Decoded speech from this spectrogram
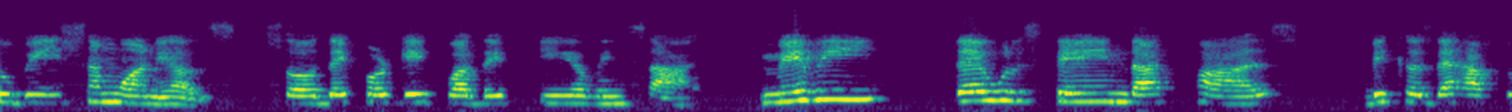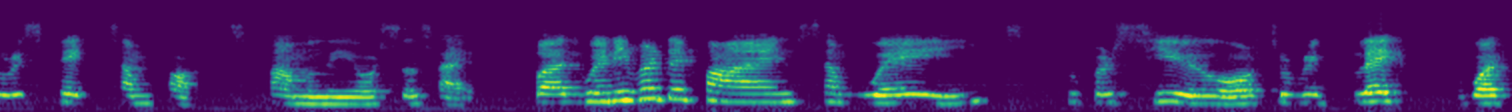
to be someone else. So they forget what they feel inside. Maybe they will stay in that path because they have to respect some parts, family or society. But whenever they find some ways to pursue or to reflect what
